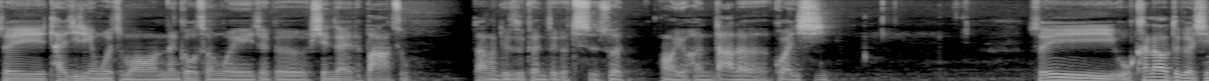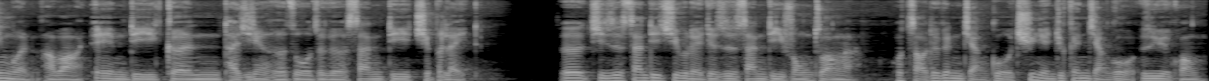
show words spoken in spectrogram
所以台积电为什么能够成为这个现在的霸主，当然就是跟这个尺寸哦有很大的关系。所以我看到这个新闻，好不好？AMD 跟台积电合作这个三 D chiplet，呃，其实三 D chiplet 就是三 D 封装啊。我早就跟你讲过，去年就跟你讲过日月光，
